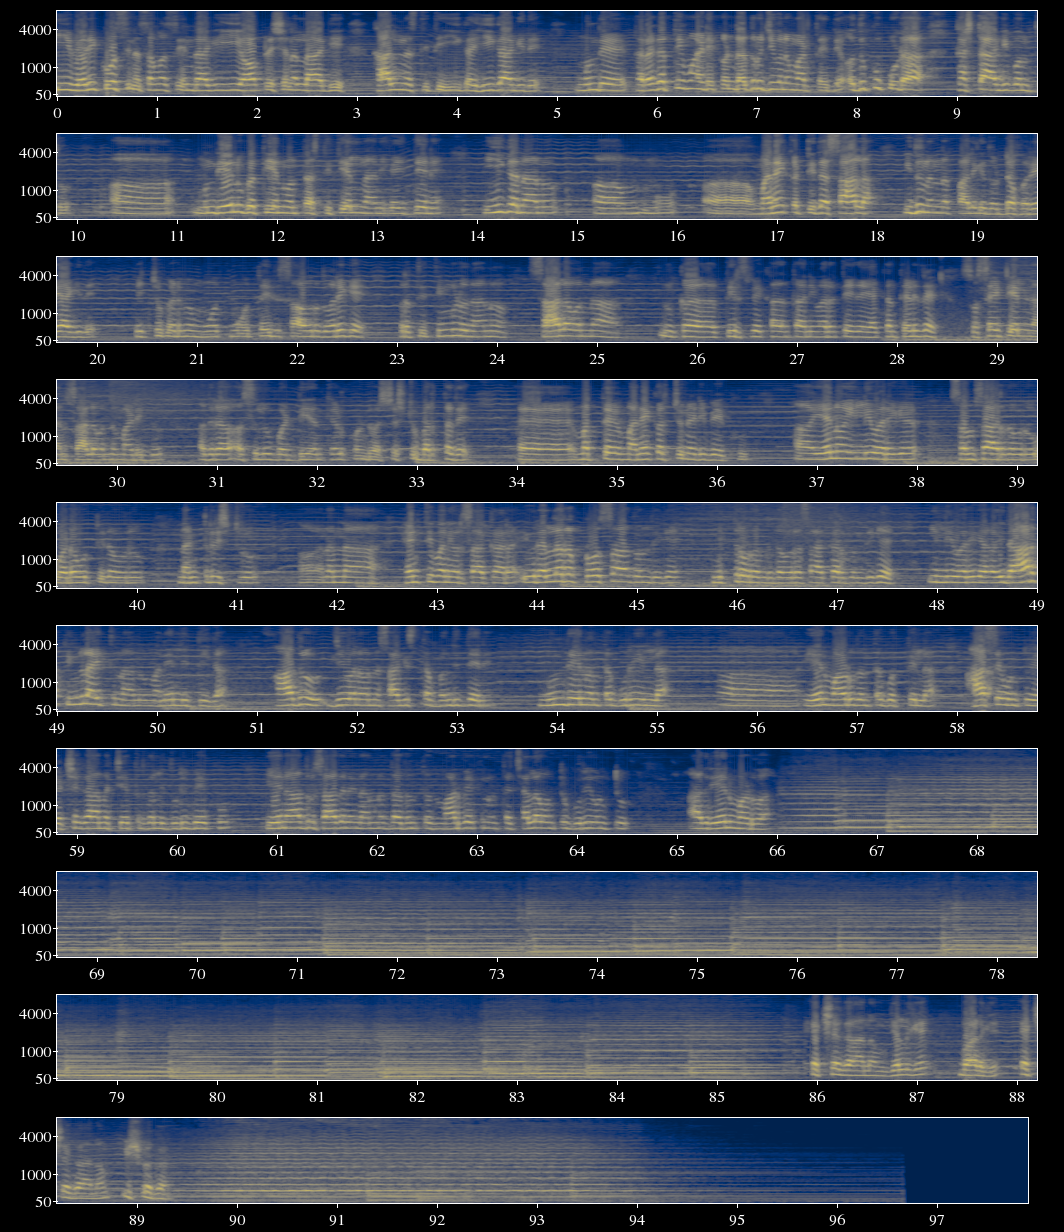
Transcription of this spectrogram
ಈ ವೆರಿಕೋಸಿನ ಸಮಸ್ಯೆಯಿಂದಾಗಿ, ಈ ಆಪರೇಷನಲ್ಲಾಗಿ ಕಾಲಿನ ಸ್ಥಿತಿ ಈಗ ಹೀಗಾಗಿದೆ. ಮುಂದೆ ತರಗತಿ ಮಾಡಿಕೊಂಡಾದರೂ ಜೀವನ ಮಾಡ್ತಾ ಇದ್ದೆ. ಅದಕ್ಕೂ ಕೂಡ ಕಷ್ಟ ಆಗಿ ಬಂತು. ಮುಂದೇನು ಗತಿ ಎನ್ನುವಂಥ ಸ್ಥಿತಿಯಲ್ಲಿ ನಾನೀಗ ಇದ್ದೇನೆ. ಈಗ ನಾನು ಮನೆ ಕಟ್ಟಿದ ಸಾಲ, ಇದು ನನ್ನ ಪಾಲಿಗೆ ದೊಡ್ಡ ಹೊರೆಯಾಗಿದೆ. ಹೆಚ್ಚು ಕಡಿಮೆ ಮೂವತ್ತು, ಮೂವತ್ತೈದು ಸಾವಿರದವರೆಗೆ ಪ್ರತಿ ತಿಂಗಳು ನಾನು ಸಾಲವನ್ನು ಕ ತೀರಿಸಬೇಕಾದಂಥ ಅನಿವಾರ್ಯತೆ ಇದೆ. ಯಾಕಂತ ಹೇಳಿದರೆ ಸೊಸೈಟಿಯಲ್ಲಿ ನಾನು ಸಾಲವನ್ನು ಮಾಡಿದ್ದು, ಅದರ ಅಸಲು ಬಡ್ಡಿ ಅಂತ ಹೇಳ್ಕೊಂಡು ಅಷ್ಟಷ್ಟು ಬರ್ತದೆ. ಮತ್ತೆ ಮನೆ ಖರ್ಚು ನಡಿಬೇಕು. ಏನೋ ಇಲ್ಲಿವರೆಗೆ ಸಂಸಾರದವರು ಒಡ ಹುಟ್ಟಿದವರು ನಂಟರಿಷ್ಟರು ನನ್ನ ಹೆಂಡತಿ ಮನೆಯವರ ಸಹಕಾರ, ಇವರೆಲ್ಲರ ಪ್ರೋತ್ಸಾಹದೊಂದಿಗೆ, ಮಿತ್ರವೃಂದದವರ ಸಹಕಾರದೊಂದಿಗೆ ಇಲ್ಲಿವರೆಗೆ ಐದಾರು ತಿಂಗಳಾಯಿತು ನಾನು ಮನೆಯಲ್ಲಿದ್ದೀಗ. ಆದರೂ ಜೀವನವನ್ನು ಸಾಗಿಸ್ತಾ ಬಂದಿದ್ದೇನೆ. ಮುಂದೇನು ಅಂತ ಗುರಿ ಇಲ್ಲ. ಏನು ಮಾಡುವುದಂತ ಗೊತ್ತಿಲ್ಲ. ಆಸೆ ಉಂಟು, ಯಕ್ಷಗಾನ ಕ್ಷೇತ್ರದಲ್ಲಿ ದುಡಿಬೇಕು. ಏನಾದರೂ ಸಾಧನೆ ನನ್ನದಾದಂಥದ್ದು ಮಾಡಬೇಕು ಅನ್ನೋಂಥ ಛಲ ಉಂಟು, ಗುರಿ ಉಂಟು. ಆದರೆ ಏನು ಮಾಡುವ? ಯಕ್ಷಗಾನಂ ಗೆಲ್ಗೆ ಬಾಳ್ಗೆ ಯಕ್ಷಗಾನಂ ವಿಶ್ವಗಾನ.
